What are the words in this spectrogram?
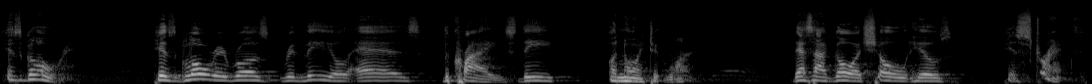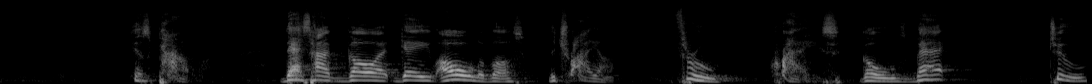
his glory. His glory was revealed as the Christ, the anointed one. That's how God showed his, his strength, his power. That's how God gave all of us the triumph through Christ. Goes back to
